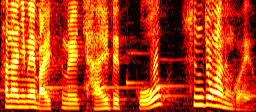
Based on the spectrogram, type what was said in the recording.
하나님의 말씀을 잘 듣고 순종하는 거예요.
